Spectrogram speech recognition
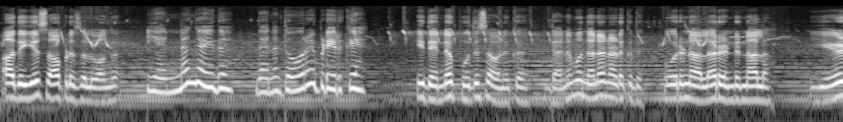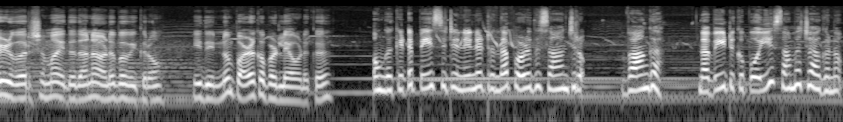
அதையே சாப்பிட சொல்லுவாங்க. என்னங்க இது? தினத்தோறும் இப்படி இருக்கே. இது என்ன புதுசா உனக்கு? தினமும் தானே நடக்குது. ஒரு நாளா ரெண்டு நாளா? ஏழு வருஷமா இதை தானே அனுபவிக்கிறோம். இது இன்னும் பழக்கப்படலையா உனக்கு? உங்ககிட்ட பேசிட்டு நின்னுட்டு இருந்தா பொழுது சாஞ்சிரும். வாங்க நான் வீட்டுக்கு போய் சமைச்சாகணும்.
